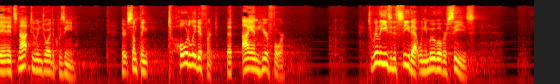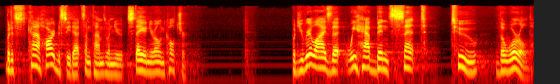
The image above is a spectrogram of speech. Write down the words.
and it's not to enjoy the cuisine. There's something totally different that I am here for. It's really easy to see that when you move overseas. But it's kind of hard to see that sometimes when you stay in your own culture. But you realize that we have been sent to the world.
